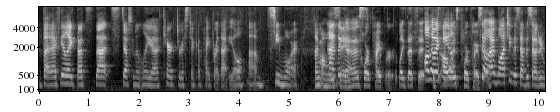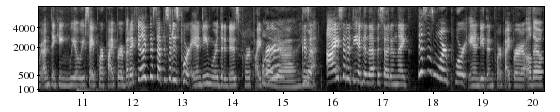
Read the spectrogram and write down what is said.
but I feel like that's that's definitely a characteristic of Piper that you'll um, see more. I'm always saying goes. poor Piper. Like that's it. Although it's I feel always poor Piper. So I'm watching this episode and I'm thinking we always say poor Piper, but I feel like this episode is poor Andy more than it is poor oh, Piper. Oh, yeah. Because went- I said at the end of the episode, I'm like, this is more poor Andy than poor Piper. Although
